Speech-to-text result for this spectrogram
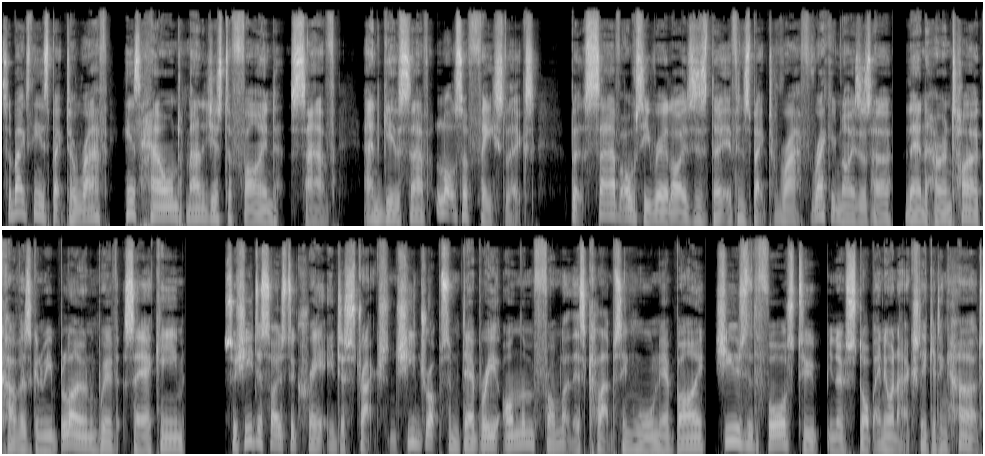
So back to the Inspector Raff, his hound manages to find Sav and gives Sav lots of face licks. But Sav obviously realizes that if Inspector Raff recognizes her, then her entire cover is going to be blown with Saya Keem. So she decides to create a distraction. She drops some debris on them from like this collapsing wall nearby. She uses the force to, you know, stop anyone actually getting hurt.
